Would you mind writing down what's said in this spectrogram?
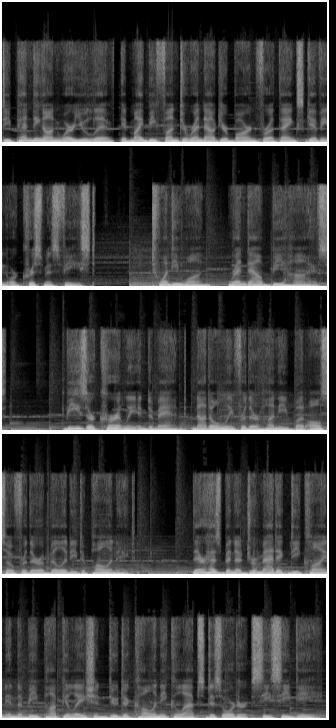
Depending on where you live, it might be fun to rent out your barn for a Thanksgiving or Christmas feast. 21. Rent out beehives. Bees are currently in demand, not only for their honey but also for their ability to pollinate. There has been a dramatic decline in the bee population due to colony collapse disorder CCD.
